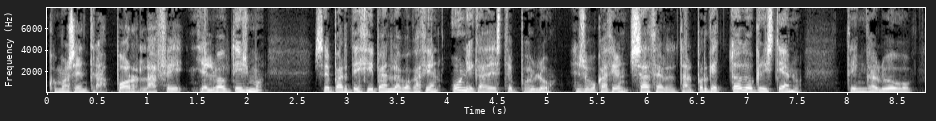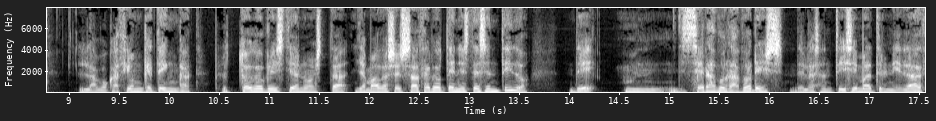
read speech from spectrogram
como se entra por la fe y el bautismo, se participa en la vocación única de este pueblo, en su vocación sacerdotal, porque todo cristiano tenga luego la vocación que tenga, pero todo cristiano está llamado a ser sacerdote en este sentido, de mm, ser adoradores de la Santísima Trinidad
